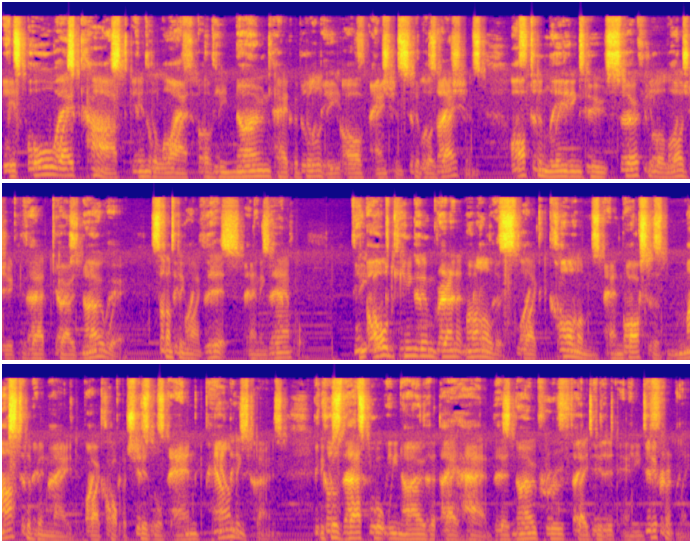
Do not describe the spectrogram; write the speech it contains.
it's always cast in the light of the known capability of ancient civilizations, often leading to circular logic that goes nowhere. Something like this, an example. The Old Kingdom granite monoliths, like columns and boxes, must have been made by copper chisels and pounding stones, because that's what we know that they had. There's no proof they did it any differently.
